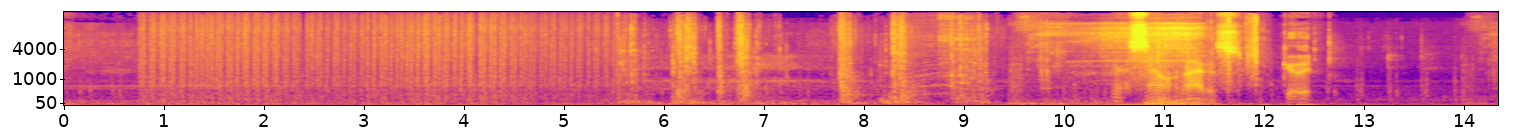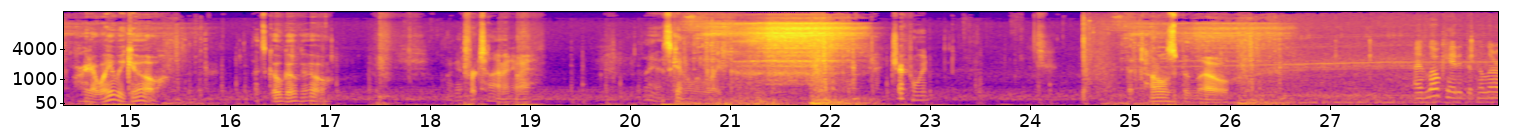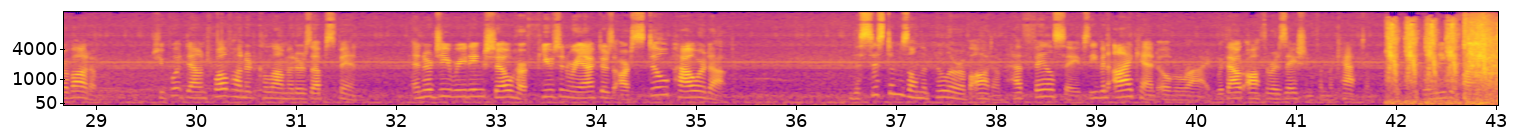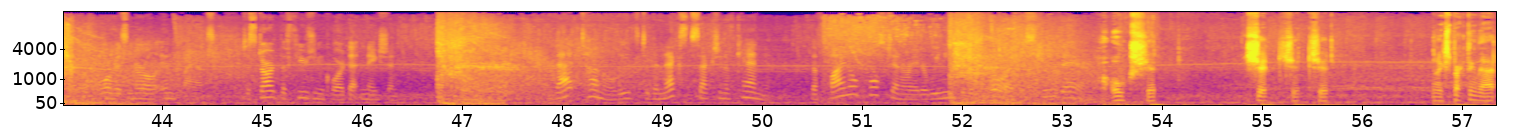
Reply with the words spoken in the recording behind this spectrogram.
Yeah, the sound on that is good. Alright, away we go. Let's go, go, go. I'm good for time anyway. Oh, yeah, it's getting a little late. Checkpoint. The tunnels below. I've located the Pillar of Autumn. She put down 1,200 kilometers upspin. Energy readings show her fusion reactors are still powered up. The systems on the Pillar of Autumn have failsafes even I can't override without authorization from the captain. We'll need to find him or his neural implants to start the fusion core detonation. That tunnel leads to the next section of canyon. The final pulse generator we need to destroy is through there. Oh shit. Shit, shit, shit. I'm expecting that.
